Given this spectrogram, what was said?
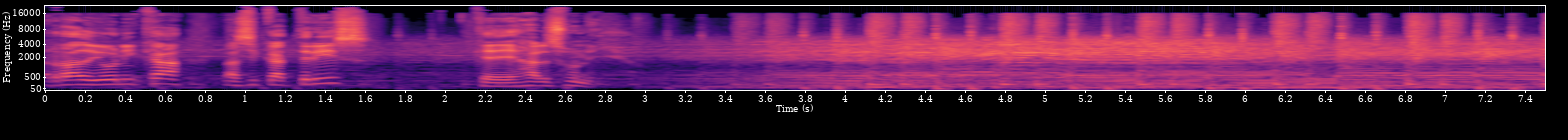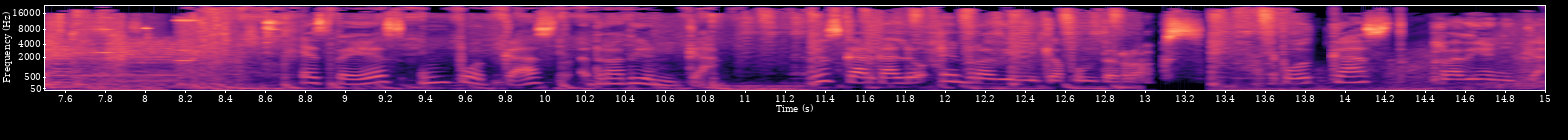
Radiónica, la cicatriz que deja el sonido. Este es un podcast Radiónica. Descárgalo en radiónica.rocks. Podcast Radiónica.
